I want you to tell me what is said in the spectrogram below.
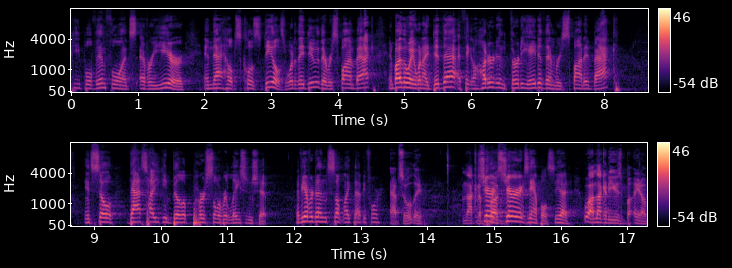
people of influence every year, and that helps close deals. What do they do? They respond back. And by the way, when I did that, I think 138 of them responded back. And so that's how you can build a personal relationship. Have you ever done something like that before? Absolutely. I'm not going to Share, plug. share examples. Yeah. Well, I'm not going to use, you know,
